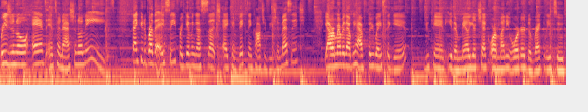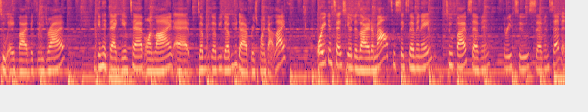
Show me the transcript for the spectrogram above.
regional, and international needs. Thank you to Brother AC for giving us such a convicting contribution message. Y'all remember that we have three ways to give. You can either mail your check or money order directly to 285 Victory Drive. You can hit that give tab online at www.bridgepoint.life, or you can text your desired amount to 678 257 3277.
